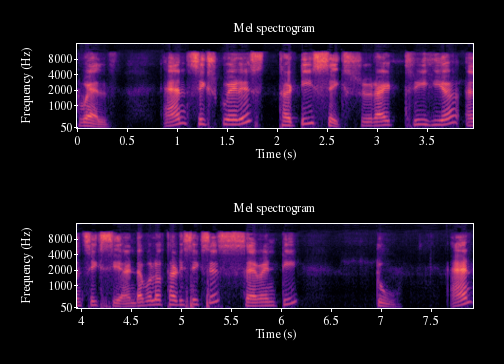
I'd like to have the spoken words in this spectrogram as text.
12 and 6 square is 36 so you write 3 here and 6 here. And double of 36 is 72 and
